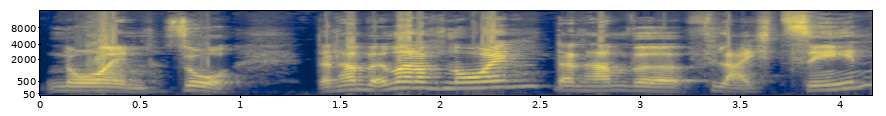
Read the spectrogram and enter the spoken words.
Neun. So, dann haben wir immer noch neun, dann haben wir vielleicht zehn,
